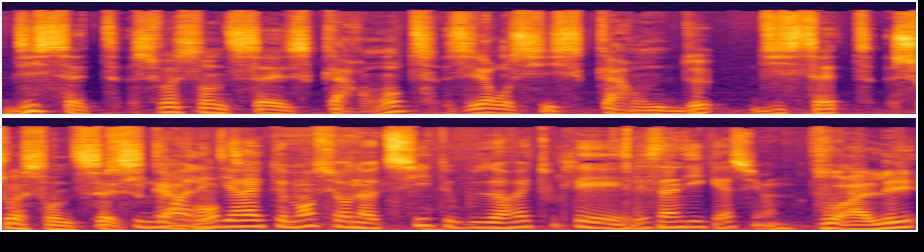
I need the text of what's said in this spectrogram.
17 76 40. 06 42 17 76 Sinon, 40. allez directement sur notre site où vous aurez toutes les, les indications. Pour aller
